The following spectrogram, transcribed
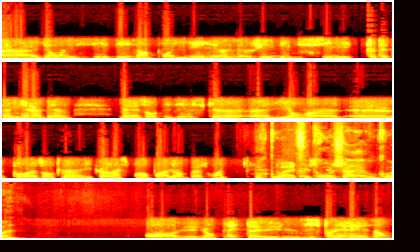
Euh, ils ont ici des employés, le génie ici, tout est à Mirabel. Mais les autres, ils disent que euh, Lyon, euh, pour eux autres, là, il correspond pas à leurs besoins. Pourquoi? C'est trop cher ou quoi? Oh, ils ont peut-être, ils ne disent pas les raisons.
